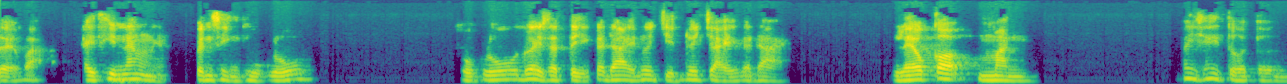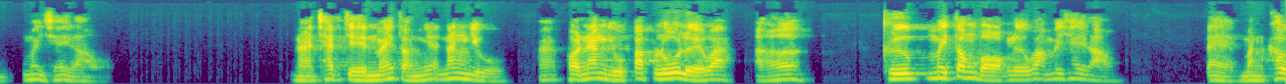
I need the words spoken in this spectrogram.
เลยว่า ไอ้ที่นั่งเนี่ย เป็นสิ่งถูกรู้ ถูกรู้ด้วยสติก็ได้ด้วยจิตด้วยใจก็ได้ แล้วก็มันไม่ใช่ตัวตน ไม่ใช่เรานะชัดเจนไหมตอนนี้นั่งอยู่พอนั่งอยู่ปั๊บรู้เลยว่า เออ คือไม่ต้องบอกเลยว่าไม่ใช่เรา แต่มันเข้า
